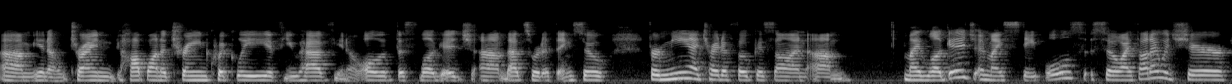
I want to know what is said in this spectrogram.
um, you know, try and hop on a train quickly if you have, you know, all of this luggage, um, that sort of thing. So for me, I try to focus on, um, my luggage and my staples. So I thought I would share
